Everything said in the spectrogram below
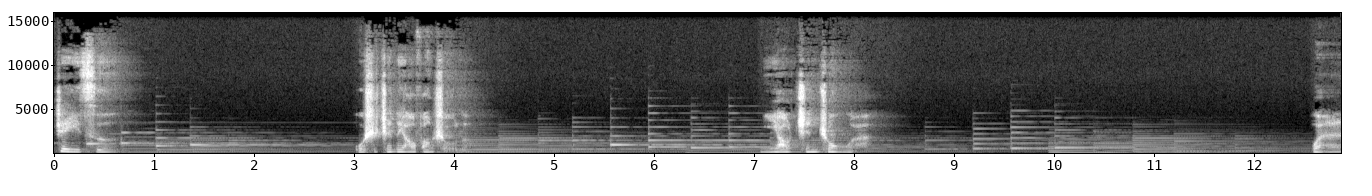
这一次，我是真的要放手了。你要珍重啊！晚安。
